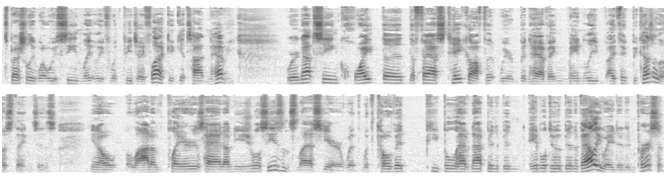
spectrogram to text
especially what we've seen lately with PJ Fleck, it gets hot and heavy. We're not seeing quite the, the fast takeoff that we've been having, mainly, I think, because of those things. Is, you know, a lot of players had unusual seasons last year. With, with COVID, people have not been, been able to have been evaluated in person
